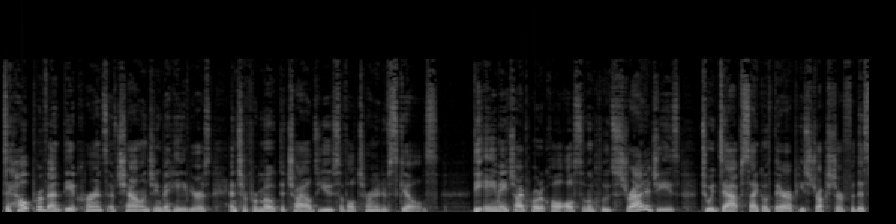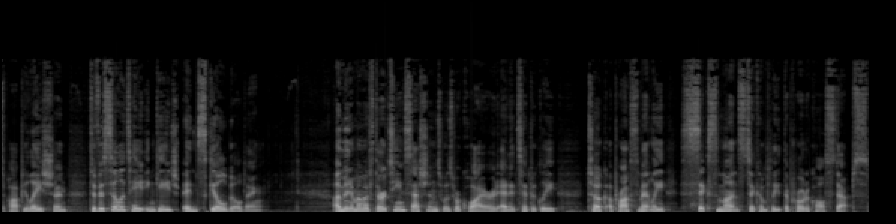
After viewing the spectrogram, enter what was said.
to help prevent the occurrence of challenging behaviors and to promote the child's use of alternative skills. The AIM-HI protocol also includes strategies to adapt psychotherapy structure for this population to facilitate engagement and skill building. A minimum of 13 sessions was required, and it typically took approximately six months to complete the protocol steps.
